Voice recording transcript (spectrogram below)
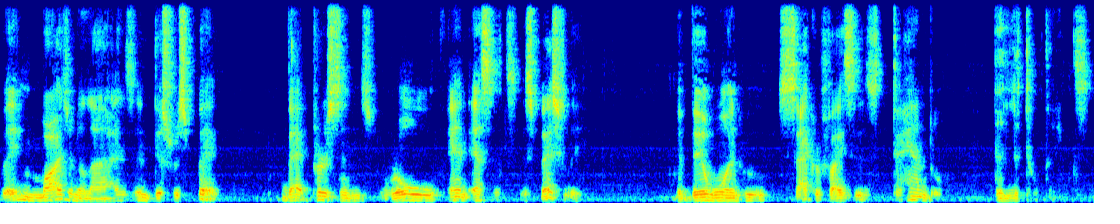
they marginalize and disrespect that person's role and essence, especially if they're one who sacrifices to handle the little things.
